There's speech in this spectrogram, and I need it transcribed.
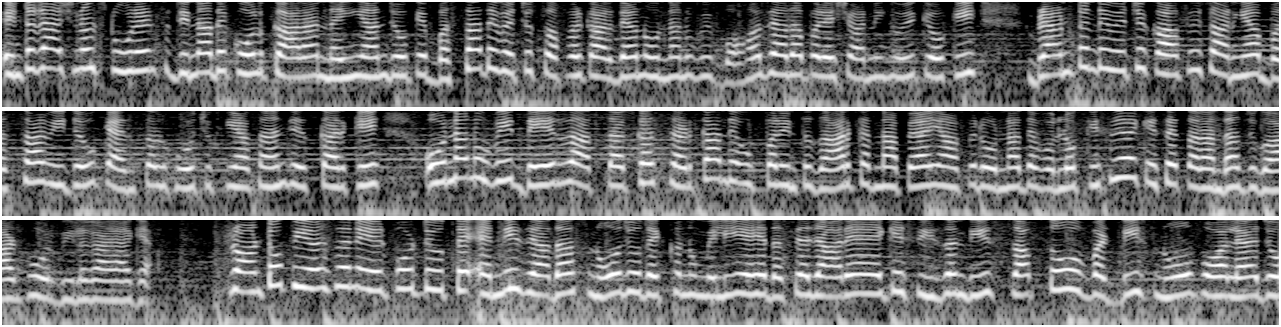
ਇੰਟਰਨੈਸ਼ਨਲ ਸਟੂਡੈਂਟਸ ਜਿਨ੍ਹਾਂ ਦੇ ਕੋਲ ਕਾਰਾਂ ਨਹੀਂ ਹਨ, ਜੋ ਕਿ ਬੱਸਾਂ ਦੇ ਵਿੱਚ ਸਫ਼ਰ ਕਰਦੇ ਹਨ, ਉਹਨਾਂ ਨੂੰ ਵੀ ਬਹੁਤ ਜ਼ਿਆਦਾ ਪਰੇਸ਼ਾਨੀ ਹੋਈ, ਕਿਉਂਕਿ ਬ੍ਰੈਂਟਨ ਦੇ ਵਿੱਚ ਕਾਫੀ ਸਾਰੀਆਂ ਬੱਸਾਂ ਵੀ ਜੋ ਕੈਨਸਲ ਹੋ ਚੁੱਕੀਆਂ ਸਨ, ਜਿਸ ਕਰਕੇ ਉਹਨਾਂ ਨੂੰ ਵੀ ਦੇਰ ਰਾਤ ਤੱਕ ਸੜਕਾਂ ਦੇ ਉੱਪਰ ਇੰਤਜ਼ਾਰ ਕਰਨਾ ਪਿਆ ਜਾਂ ਫਿਰ ਉਹਨਾਂ ਦੇ ਵੱਲੋਂ ਕਿਸੇ ਨਾ ਕਿਸੇ ਤਰ੍ਹਾਂ ਦਾ ਜੁਗਾੜ ਹੋਰ ਵੀ ਲਗਾਇਆ ਗਿਆ। ਟੋਰਾਂਟੋ ਪੀਅਰਸਨ 에ਅਰਪੋਰਟ ਦੇ ਉੱਤੇ ਇੰਨੀ ਜ਼ਿਆਦਾ ਸਨੋ ਜੋ ਦੇਖਣ ਨੂੰ ਮਿਲੀ ਇਹ ਦੱਸਿਆ ਜਾ ਰਿਹਾ ਹੈ ਕਿ ਸੀਜ਼ਨ ਦੀ ਸਭ ਤੋਂ ਵੱਡੀ ਸਨੋਫਾਲ ਹੈ ਜੋ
